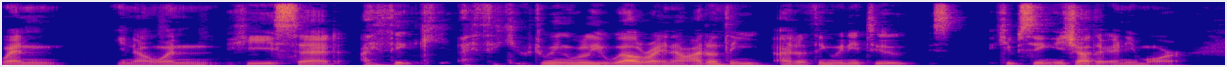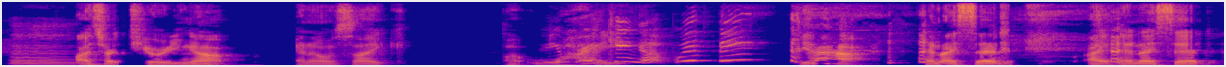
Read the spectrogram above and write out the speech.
when you know when he said, "I think I think you're doing really well right now. I don't think I don't think we need to keep seeing each other anymore." Mm. I started tearing up, and I was like, "But Are you why?" breaking up with me? Yeah, and I said, "I and I said,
